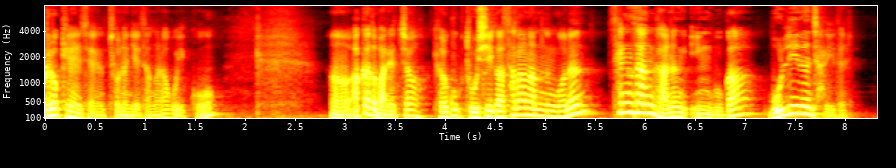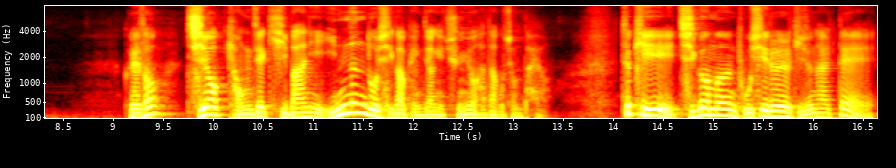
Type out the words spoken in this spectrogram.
그렇게 저는 예상을 하고 있고 어, 아까도 말했죠. 결국 도시가 살아남는 거는 생산 가능 인구가 몰리는 자리들. 그래서 지역 경제 기반이 있는 도시가 굉장히 중요하다고 좀 봐요. 특히 지금은 도시를 기준할 때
